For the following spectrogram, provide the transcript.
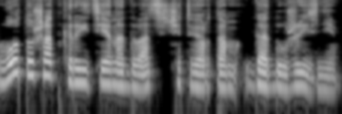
Вот уж открытие на 24-м году жизни.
